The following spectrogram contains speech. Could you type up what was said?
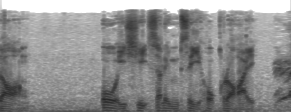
ลอง โออิชิสลิม 4600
